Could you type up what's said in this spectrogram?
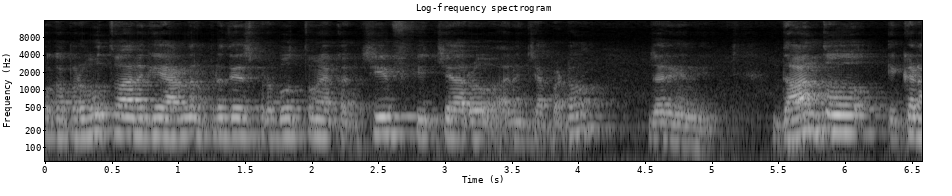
ఒక ప్రభుత్వానికి ఆంధ్రప్రదేశ్ ప్రభుత్వం యొక్క చీఫ్కి ఇచ్చారు అని చెప్పడం జరిగింది. దాంతో ఇక్కడ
